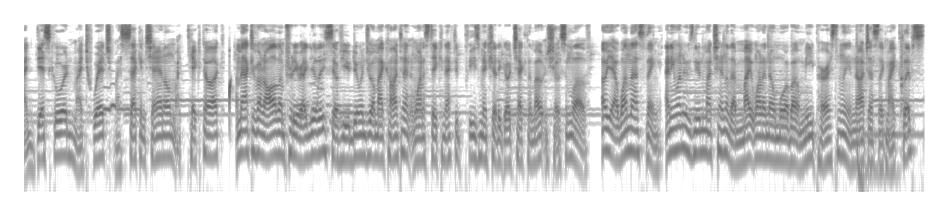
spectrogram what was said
My Discord, my Twitch, my second channel, my TikTok. I'm active on all of them pretty regularly, so if you do enjoy my content and want to stay connected, please make sure to go check them out and show some love. Oh yeah, one last thing. Anyone who's new to my channel that might want to know more about me personally and not just like my clips,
